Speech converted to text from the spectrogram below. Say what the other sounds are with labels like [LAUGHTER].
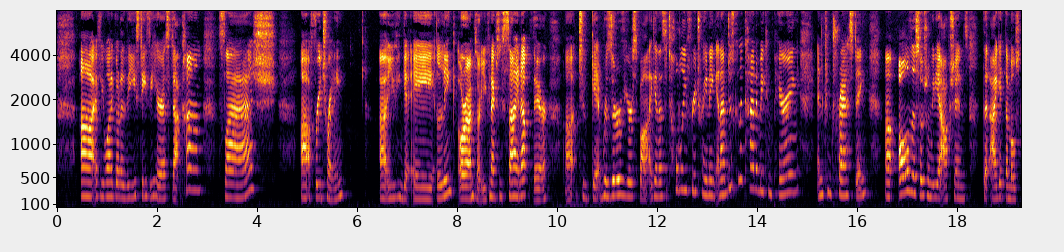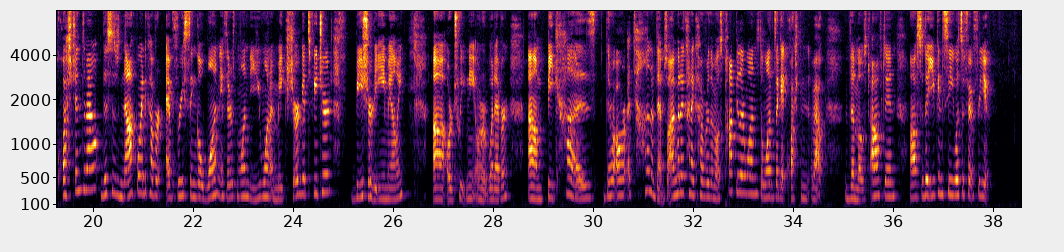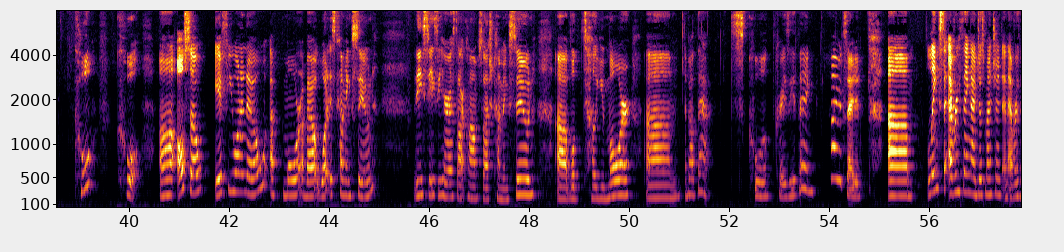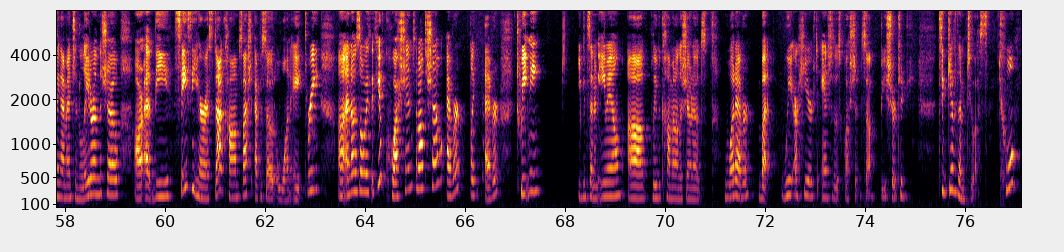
Uh, if you want to go to the staceyharris.com slash uh, free training, uh, you can get a link, or I'm sorry, you can actually sign up there uh, to get reserve your spot. Again, that's a totally free training, and I'm just going to kind of be comparing and contrasting uh, all of the social media options that I get the most questions about. This is not going to cover every single one. If there's one you want to make sure gets featured, be sure to email me. Uh, or tweet me or whatever um, because there are a ton of them. So I'm going to kind of cover the most popular ones, the ones that get questioned about the most often, uh, so that you can see what's a fit for you. Cool? Cool. Uh, also, if you want to know more about what is coming soon, thestaceyharris.com slash coming soon uh, will tell you more um, about that. It's cool, crazy thing. I'm excited. Um, Links to everything I just mentioned and everything I mentioned later in the show are at the staceyharris.com slash episode 183. Uh, and as always, if you have questions about the show, ever, like ever, tweet me. You can send an email, uh, leave a comment on the show notes, whatever. But we are here to answer those questions, so be sure to to give them to us. Cool.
